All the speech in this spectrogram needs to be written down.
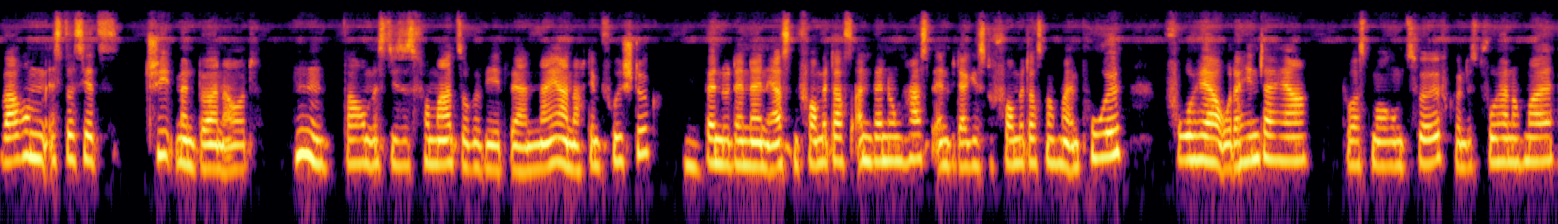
warum ist das jetzt Treatment Burnout? Hm, warum ist dieses Format so gewählt werden? Naja, nach dem Frühstück wenn du denn deine ersten Vormittagsanwendungen hast, entweder gehst du vormittags nochmal im Pool, vorher oder hinterher. Du hast morgen um zwölf, könntest vorher nochmal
